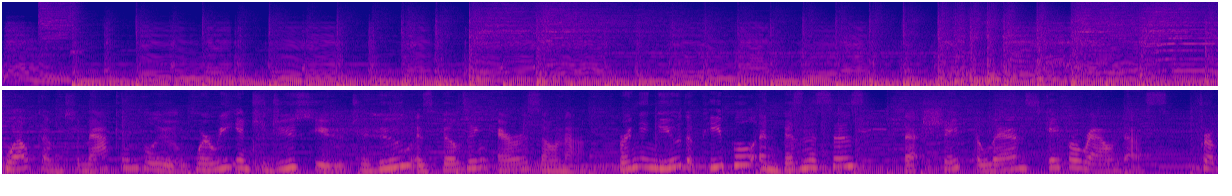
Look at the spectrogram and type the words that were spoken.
Welcome to Mac and Blue, where we introduce you to who is building Arizona, bringing you the people and businesses that shape the landscape around us. From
